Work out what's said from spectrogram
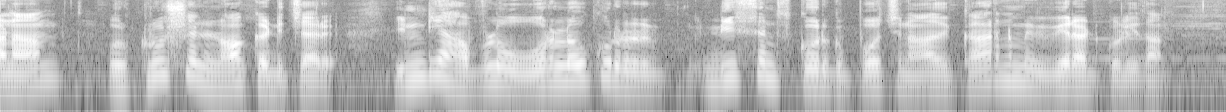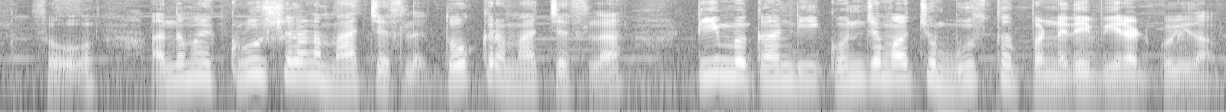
ஆனால் ஒரு க்ரூஷியல் நாக் அடித்தார் இந்தியா அவ்வளோ ஓரளவுக்கு ஒரு டீசென்ட் ஸ்கோருக்கு போச்சுன்னா அது காரணமே விராட் கோலி தான். ஸோ அந்த மாதிரி க்ரூஷியலான மேட்சஸில் தோக்குற மேட்சஸில் டீமுக்காண்டி கொஞ்சமாச்சும் பூஸ்டப் பண்ணதே விராட் கோலி தான்.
